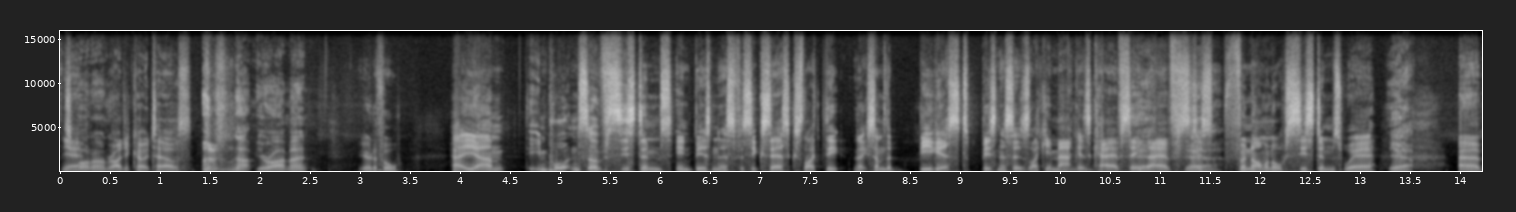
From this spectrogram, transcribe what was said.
yeah, Spot on. ride your coattails. no you're right mate Beautiful. Hey, um, the importance of systems in business for success, because like the like some of the biggest businesses, like your Macca's, KFC, Mm. Yeah, they have yeah. just phenomenal systems where yeah a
